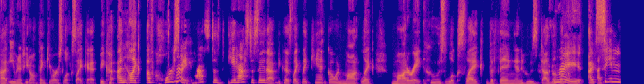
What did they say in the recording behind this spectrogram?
Uh, even if you don't think yours looks like it. Because and like of course right. he has to he has to say that because like they can't go and mod like moderate whose looks like the thing and whose doesn't right like i've seen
